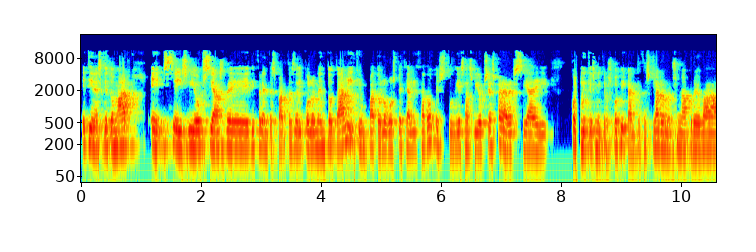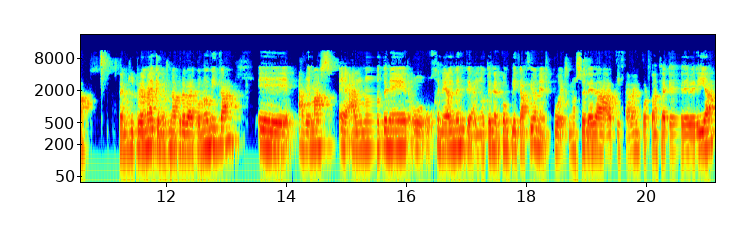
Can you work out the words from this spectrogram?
eh, tienes que tomar eh, seis biopsias de diferentes partes del colon en total y que un patólogo especializado estudie esas biopsias para ver si hay colitis microscópica. Entonces, claro, no es una prueba, tenemos el problema de que no es una prueba económica. Eh, además, al no tener, o, generalmente al no tener complicaciones, pues no se le da quizá la importancia que debería.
